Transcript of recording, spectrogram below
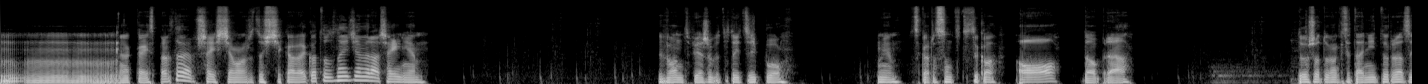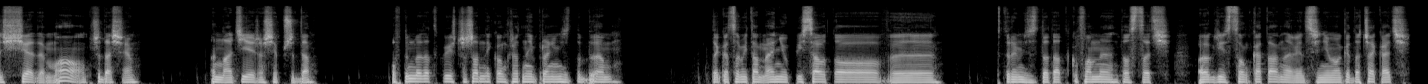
Mm, Okej, sprawdzamy przejście, może coś ciekawego, to znajdziemy raczej nie. Wątpię, żeby tutaj coś było. Nie, skoro są to tylko... O, dobra. Dużo dumek tytanitu razy 7. O, przyda się. Mam nadzieję, że się przyda. Bo w tym dodatku jeszcze żadnej konkretnej broni nie zdobyłem. Tego co mi tam Eniu pisał, to w którymś z dodatków mamy dostać ognistą katanę, więc się nie mogę doczekać.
